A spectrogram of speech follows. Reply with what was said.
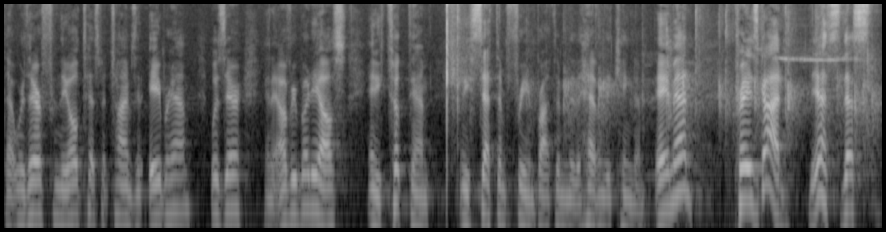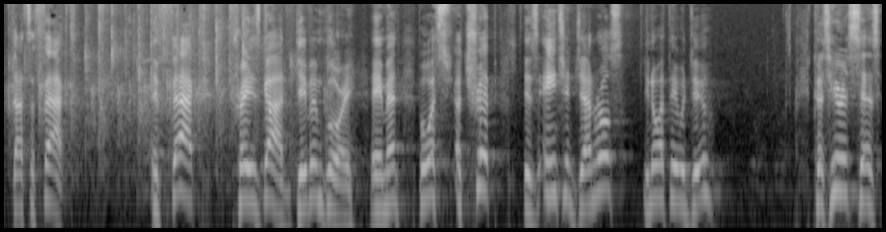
that were there from the Old Testament times, and Abraham was there and everybody else, and he took them and he set them free and brought them into the heavenly kingdom. Amen? Praise God. Yes, that's, that's a fact. In fact, praise God. Give him glory. Amen. But what's a trip is ancient generals, you know what they would do? Because here it says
